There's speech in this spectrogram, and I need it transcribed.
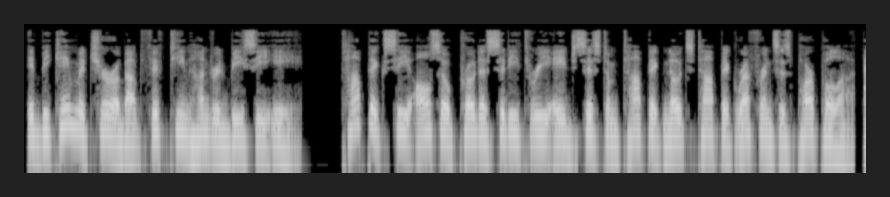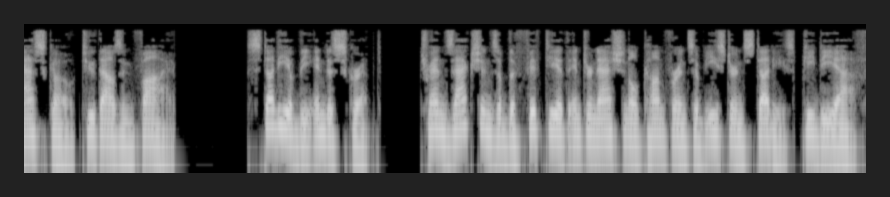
It became mature about 1500 BCE. Topic see also Proto-City 3 Age System topic Notes topic References Parpola, Asko 2005. Study of the Indus script. Transactions of the 50th International Conference of Eastern Studies PDF.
